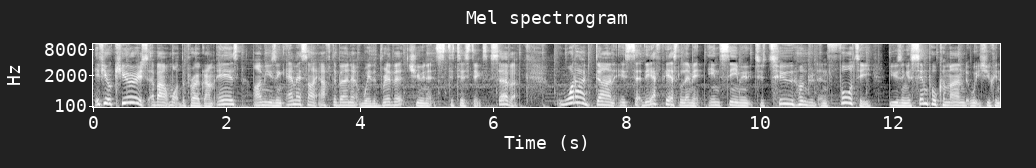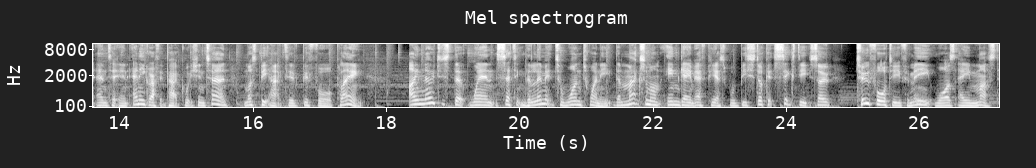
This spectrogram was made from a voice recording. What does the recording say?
If you're curious about what the program is, I'm using MSI Afterburner with RivaTuner Statistics Server. What I've done is set the FPS limit in Cemu to 240 using a simple command which you can enter in any graphic pack which in turn must be active before playing. I noticed that when setting the limit to 120 the maximum in-game FPS would be stuck at 60 so 240 for me was a must.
